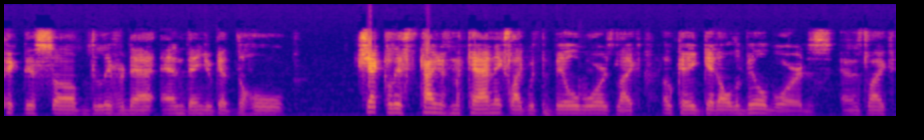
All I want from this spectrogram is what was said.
pick this up, deliver that, and then you get the whole checklist kind of mechanics, like with the billboards, like okay, get all the billboards, and it's like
